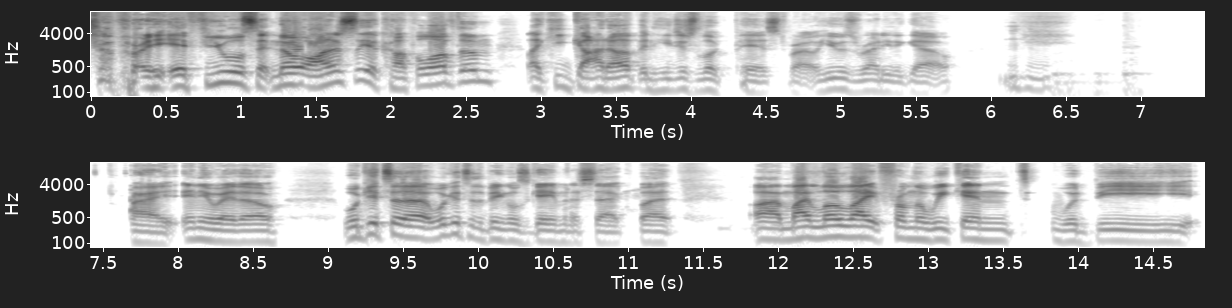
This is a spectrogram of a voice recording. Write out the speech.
It fuels it. No, honestly, a couple of them, like he got up and he just looked pissed, bro. He was ready to go. Mhm. All right. Anyway, though, we'll get to we'll get to the Bengals game in a sec. But uh, my low light from the weekend would be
